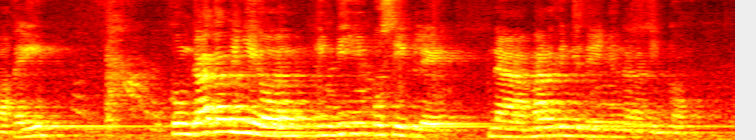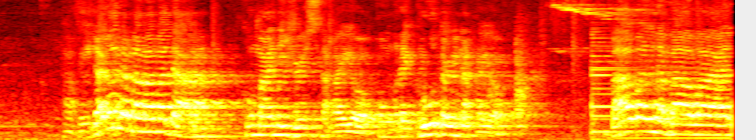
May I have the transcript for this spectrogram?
Okay? Kung gagawin niyo yon, hindi imposible na marating niyo din yung narating ko. Okay, lalo na mga madam, kung managers na kayo, kung recruiter na kayo, bawal na bawal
